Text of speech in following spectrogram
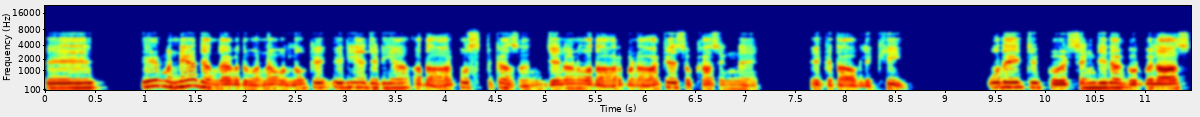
ਤੇ ਇਹ ਮੰਨਿਆ ਜਾਂਦਾ ਹੈ ਵਿਦਵਾਨਾਂ ਵੱਲੋਂ ਕਿ ਇਹਦੀਆਂ ਜਿਹੜੀਆਂ ਆਧਾਰ ਪੁਸਤਕਾਂ ਸਨ, ਜਿਨ੍ਹਾਂ ਨੂੰ ਆਧਾਰ ਬਣਾ ਕੇ ਸੁੱਖਾ ਸਿੰਘ ਨੇ ਇਹ ਕਿਤਾਬ ਲਿਖੀ, ਉਹਦੇ ਵਿੱਚ ਕੋਇਰ ਸਿੰਘ ਜੀ ਦਾ ਗੁਰਬਿਲਾਸ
